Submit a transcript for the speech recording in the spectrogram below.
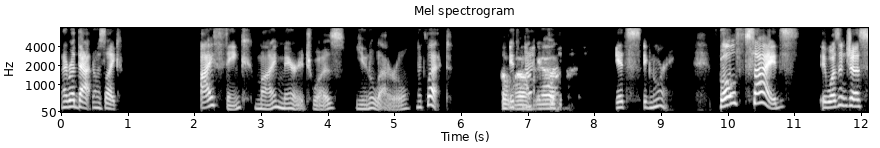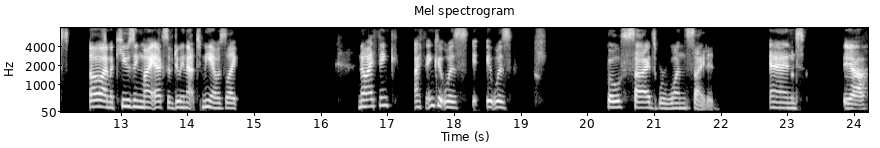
And i read that and i was like i think my marriage was unilateral neglect oh, it's wow. yeah. it's ignoring both sides. It wasn't just, oh, I'm accusing my ex of doing that to me. I was like, no, I think I think it was it, it was both sides were one-sided. And yeah.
